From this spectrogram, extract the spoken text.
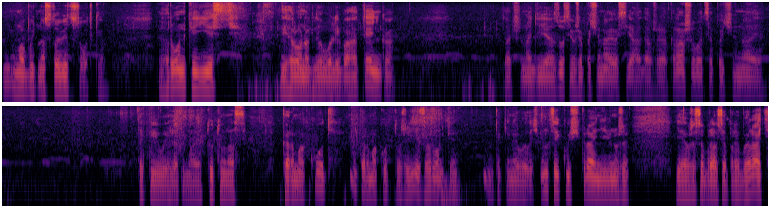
мабуть, на 100%. Гронки є, і гронок доволі багатенько. Так що Надія Азос і вже починає ось ягода вже окрашуватися починає. Такий вигляд має. Тут у нас кармакот. Ну, кармакот теж є з гронки, ну, такі невеличкі. Ну, цей кущ крайній, він вже Я вже зібрався прибирати,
